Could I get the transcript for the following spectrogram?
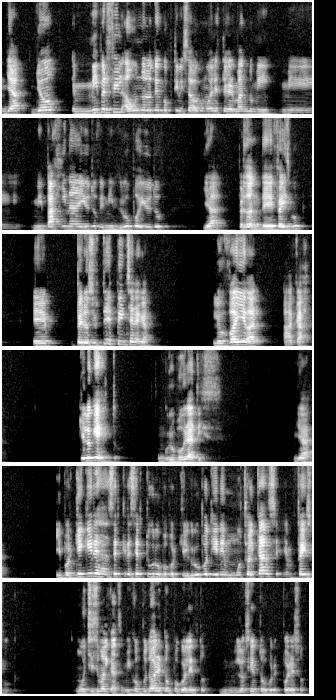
Ya, yo en mi perfil aún no lo tengo optimizado como él, estoy armando mi, mi, página de YouTube y mi grupo de YouTube, ya, perdón, de Facebook. Eh, pero si ustedes pinchan acá, los va a llevar acá. ¿Qué es lo que es esto? Un grupo gratis. ¿Ya? ¿Y por qué quieres hacer crecer tu grupo? Porque el grupo tiene mucho alcance en Facebook. Muchísimo alcance. Mi computador está un poco lento, lo siento por, eso,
